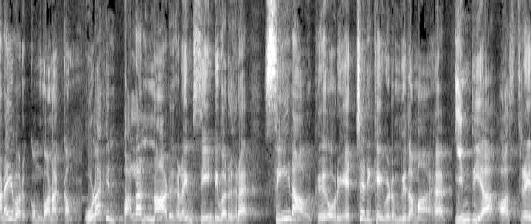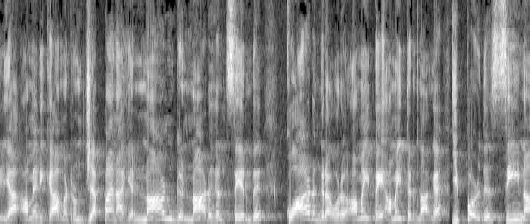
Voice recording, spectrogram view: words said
அனைவருக்கும் வணக்கம். உலகின் பல நாடுகளையும் சீண்டி வருகிற சீனாவுக்கு ஒரு எச்சரிக்கை விடும் விதமாக இந்தியா ஆஸ்திரேலியா அமெரிக்கா மற்றும் ஜப்பான் ஆகிய நான்கு நாடுகள் சேர்ந்து குவாடுங்கிற ஒரு அமைப்பை அமைத்திருந்தாங்க. இப்பொழுது சீனா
